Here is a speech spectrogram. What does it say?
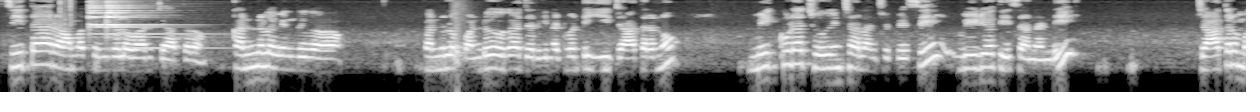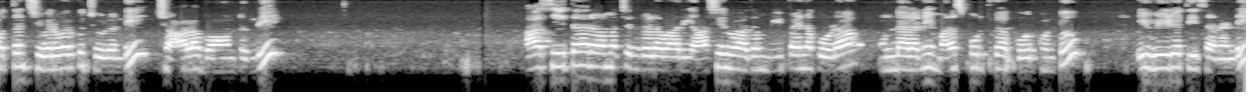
సీతారామచంద్రుల వారి జాతర. కన్నుల విందుగా కన్నుల పండుగగా జరిగినటువంటి ఈ జాతరను మీకు కూడా చూపించాలని చెప్పేసి వీడియో తీశానండి. జాతర మొత్తం చివరి వరకు చూడండి. చాలా బాగుంటుంది. ఆ సీతారామచంద్రుల వారి ఆశీర్వాదం మీ పైన కూడా ఉండాలని మనస్ఫూర్తిగా కోరుకుంటూ ఈ వీడియో తీశానండి.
